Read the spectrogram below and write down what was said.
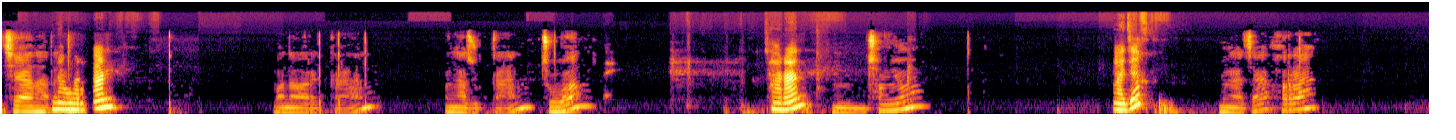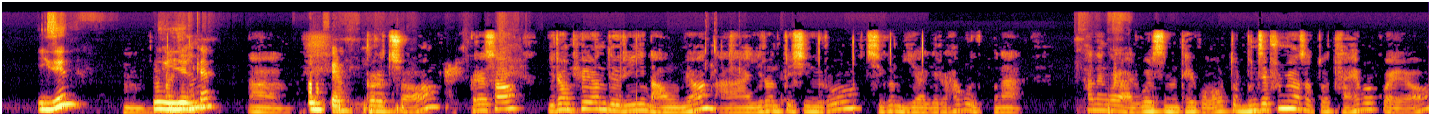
제안하다 menawarkan 원어와르깐 응아주깐 조언 saran 음, 청유 ngajak 응하자 허락 izin 음, mengizinkan 아, confirm 그렇죠. 그래서 이런 표현들이 나오면 아 이런 뜻으로 지금 이야기를 하고 있구나 하는 걸 알고 있으면 되고 또 문제 풀면서 또 다 해볼 거예요.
